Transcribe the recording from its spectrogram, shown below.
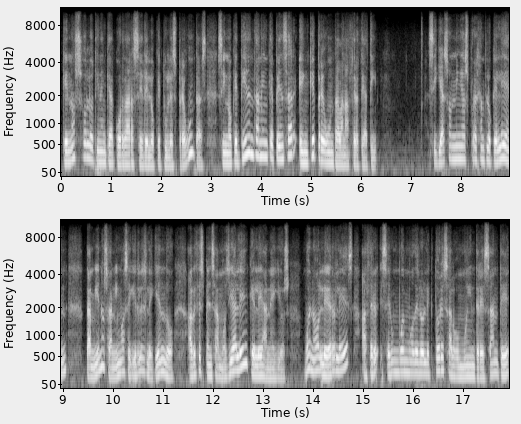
que no solo tienen que acordarse de lo que tú les preguntas, sino que tienen también que pensar en qué pregunta van a hacerte a ti. Si ya son niños, por ejemplo, que leen, también os animo a seguirles leyendo. A veces pensamos, ya leen, que lean ellos. Bueno, leerles, hacer, ser un buen modelo lector es algo muy interesante.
